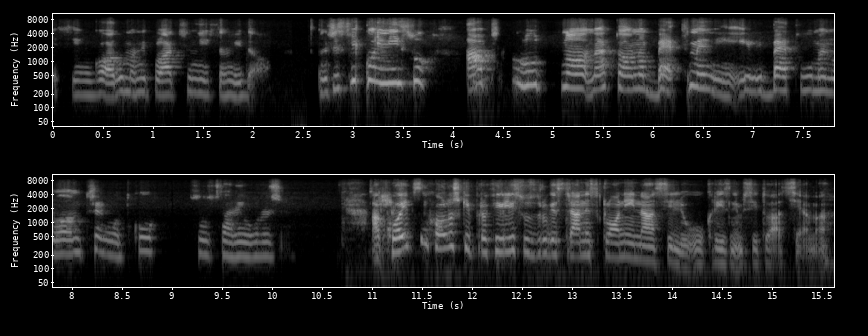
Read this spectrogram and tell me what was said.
mislim, goru manipulaciju nisam video. Znači, svi koji nisu apsolutno, znate, ono, Batmani ili Batwoman u ovom trenutku su u stvari ugroženi. A koji psihološki profili su s druge strane skloni i nasilju u kriznim situacijama?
